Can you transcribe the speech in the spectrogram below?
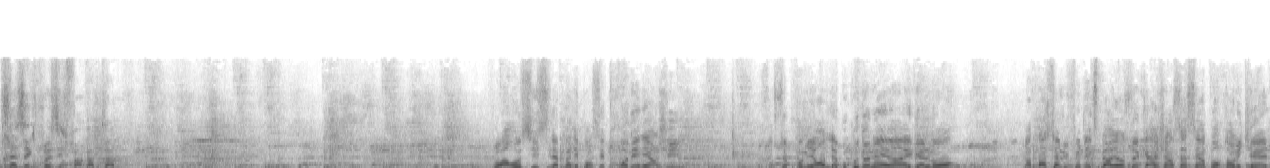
Très explosif, hein, Ramzan. Voir aussi s'il n'a pas dépensé trop d'énergie sur ce premier round. Il a beaucoup donné hein, également. Maintenant, ça lui fait de l'expérience de cage. Ça, c'est important, Michael.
